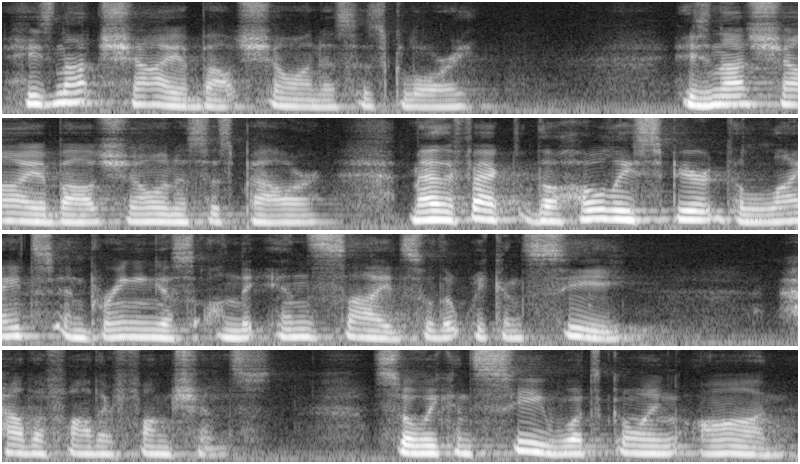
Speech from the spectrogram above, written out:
He's not shy about showing us His glory. He's not shy about showing us His power. Matter of fact, the Holy Spirit delights in bringing us on the inside so that we can see how the Father functions, so we can see what's going on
